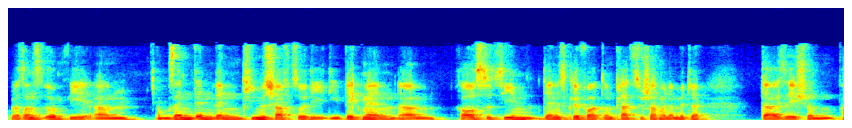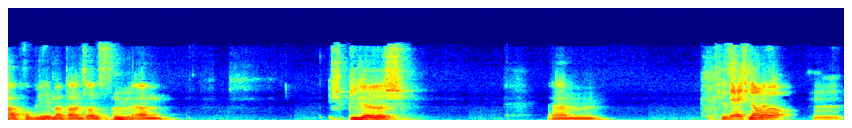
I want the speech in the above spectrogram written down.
oder sonst irgendwie. Ähm, wenn, wenn, wenn ein Team es schafft, so die, die Big Men ähm, rauszuziehen, Dennis Clifford und Platz zu schaffen in der Mitte, da sehe ich schon ein paar Probleme. Aber ansonsten ähm, spielerisch ähm, ja, ich Team, glaube, hm,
